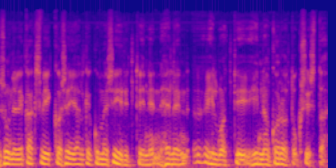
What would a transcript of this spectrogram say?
suunnilleen kaksi viikkoa sen jälkeen, kun me siirryttiin, niin Helen ilmoitti hinnan korotuksista,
